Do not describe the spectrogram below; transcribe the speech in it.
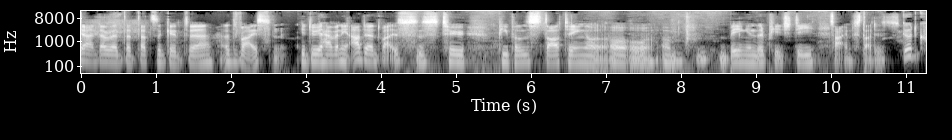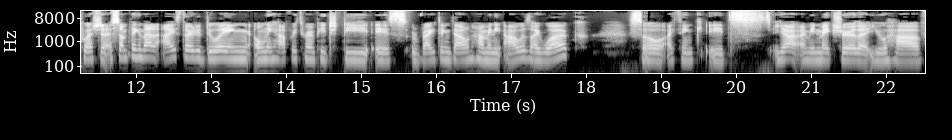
Yeah, that, that that's a good uh, advice. Do you have any other advices to people starting or, or, or um, being in their PhD time studies? Good question. Something that I started doing only halfway through my PhD is writing down how many hours I work. So I think it's yeah, I mean make sure that you have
